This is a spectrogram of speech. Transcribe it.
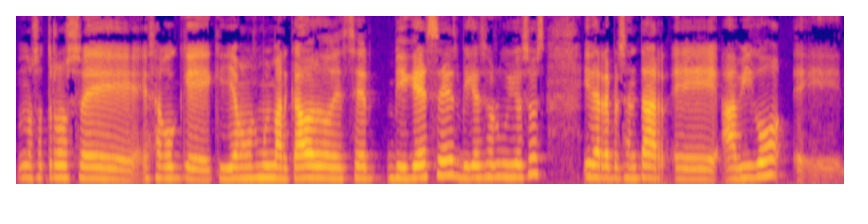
nosotros eh, es algo que, llevamos muy marcado lo de ser vigueses, vigueses orgullosos y de representar eh, a Vigo eh,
